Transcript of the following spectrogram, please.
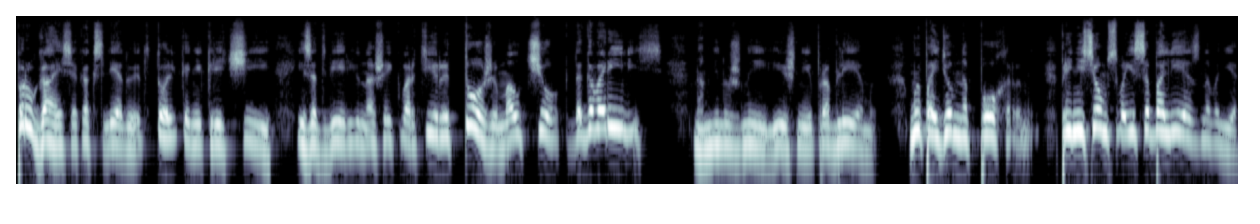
Поругайся как следует, только не кричи. И за дверью нашей квартиры тоже молчок. Договорились? Нам не нужны лишние проблемы. Мы пойдем на похороны, принесем свои соболезнования,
